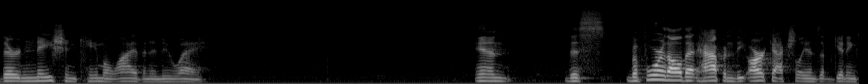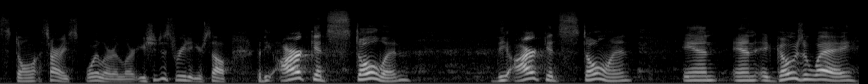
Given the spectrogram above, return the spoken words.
their nation came alive in a new way. And this before all that happened, the ark actually ends up getting stolen. Sorry, spoiler alert. You should just read it yourself. But the ark gets stolen. The ark gets stolen, and and it goes away,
